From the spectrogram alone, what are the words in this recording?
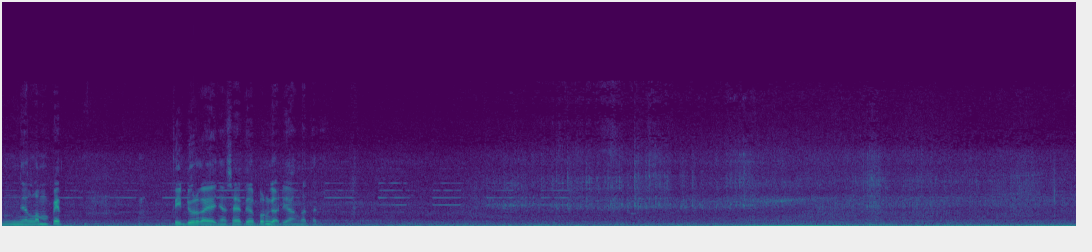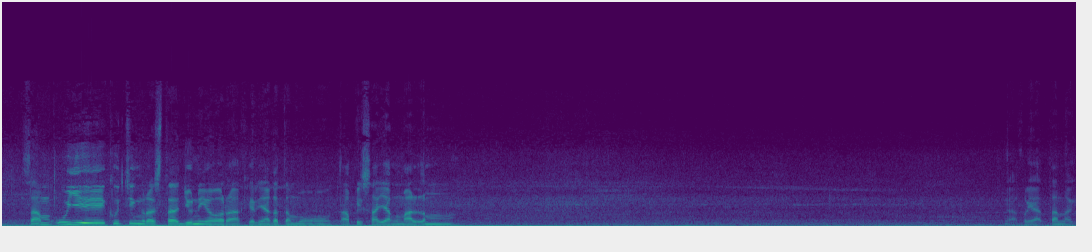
Nyelempit tidur kayaknya saya telepon nggak diangkat tadi. Sam Uye kucing Rasta Junior akhirnya ketemu. Tapi sayang malam. Nggak kelihatan lagi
